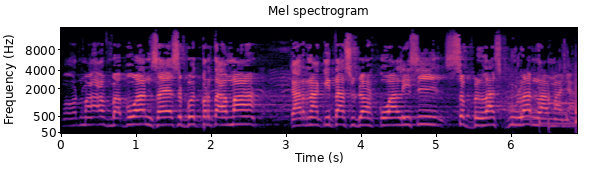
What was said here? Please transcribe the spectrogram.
Mohon maaf Mbak Puan, saya sebut pertama karena kita sudah koalisi 11 bulan lamanya.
